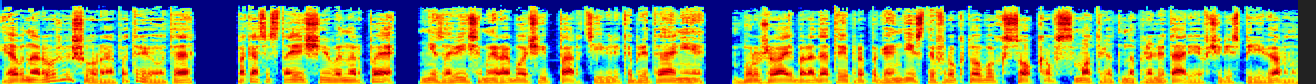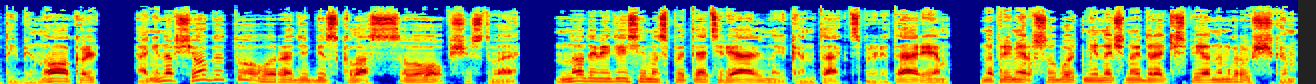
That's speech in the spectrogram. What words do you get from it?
и обнаружишь ура-патриота. Пока состоящие в НРП, независимой рабочей партии Великобритании, буржуа и бородатые пропагандисты фруктовых соков смотрят на пролетариев через перевернутый бинокль, они на все готовы ради бесклассового общества. Но доведись им испытать реальный контакт с пролетарием, например, в субботней ночной драке с пьяным грузчиком,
